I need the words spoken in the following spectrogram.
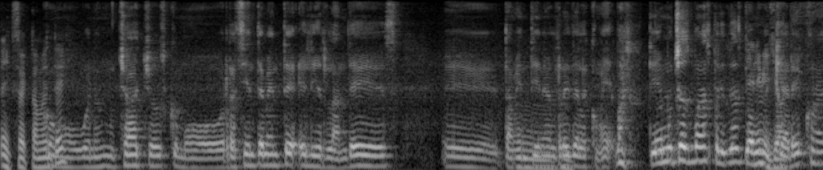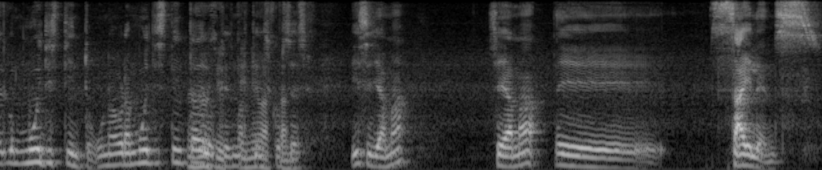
Exactamente. Como Buenos Muchachos, como recientemente El Irlandés. Eh, también tiene El Rey de la Comedia. Bueno, tiene muchas buenas películas, pero me quedaré con algo muy distinto, una obra muy distinta de lo que es Martin Scorsese. Y se llama, se llama eh, Silence.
